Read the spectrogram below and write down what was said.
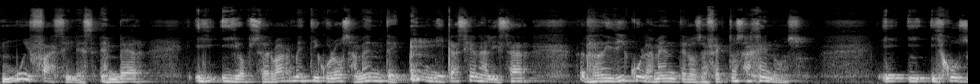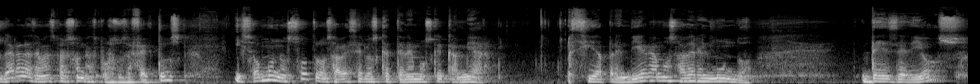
muy fáciles en ver y, observar meticulosamente y casi analizar ridículamente los defectos ajenos y juzgar a las demás personas por sus defectos. Y somos nosotros a veces los que tenemos que cambiar. Si aprendiéramos a ver el mundo desde Dios,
